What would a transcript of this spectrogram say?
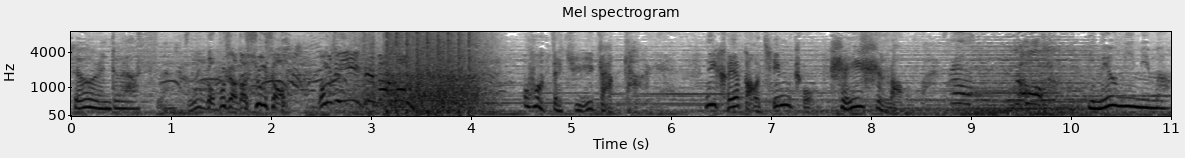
所有人都要死。如果不找到凶手，我们就一直罢工。我的局长大人，你可要搞清楚谁是老板。你没有秘密吗？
